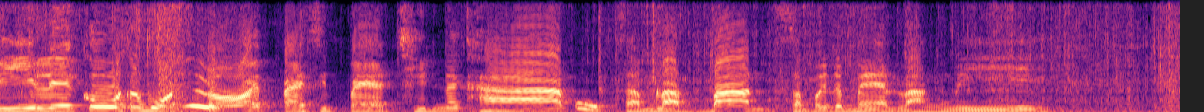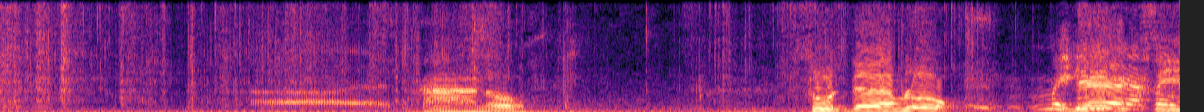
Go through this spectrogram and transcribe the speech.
มีเลโก้ทั้งหมด 188 ชิ้นนะครับอุ๊ยสำหรับบ้านสไปเดอร์แมนหลังนี้อ่าลูก สูตรเดิมลูก ไม่แยกสี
